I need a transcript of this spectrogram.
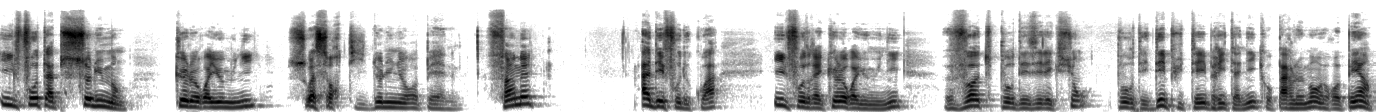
il faut absolument que le Royaume-Uni soit sorti de l'Union européenne fin mai, à défaut de quoi il faudrait que le Royaume-Uni vote pour des élections pour des députés britanniques au Parlement européen.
